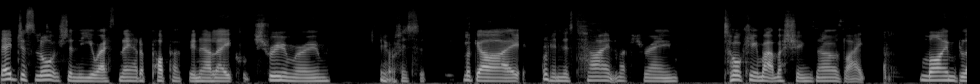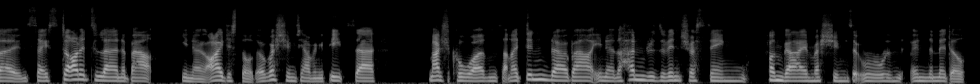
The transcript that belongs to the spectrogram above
They'd just launched in the US and they had a pop up in LA called Shroom Room. It was just a guy in this giant mushroom talking about mushrooms. And I was like, mind blown. So started to learn about, you know, I just thought there were mushrooms having a pizza, magical ones, and I didn't know about, you know, the hundreds of interesting fungi and mushrooms that were all in, in the middle.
